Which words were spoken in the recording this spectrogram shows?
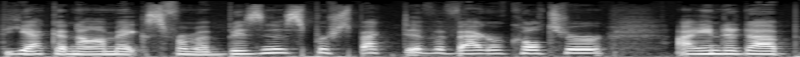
the economics from a business perspective of agriculture. I ended up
